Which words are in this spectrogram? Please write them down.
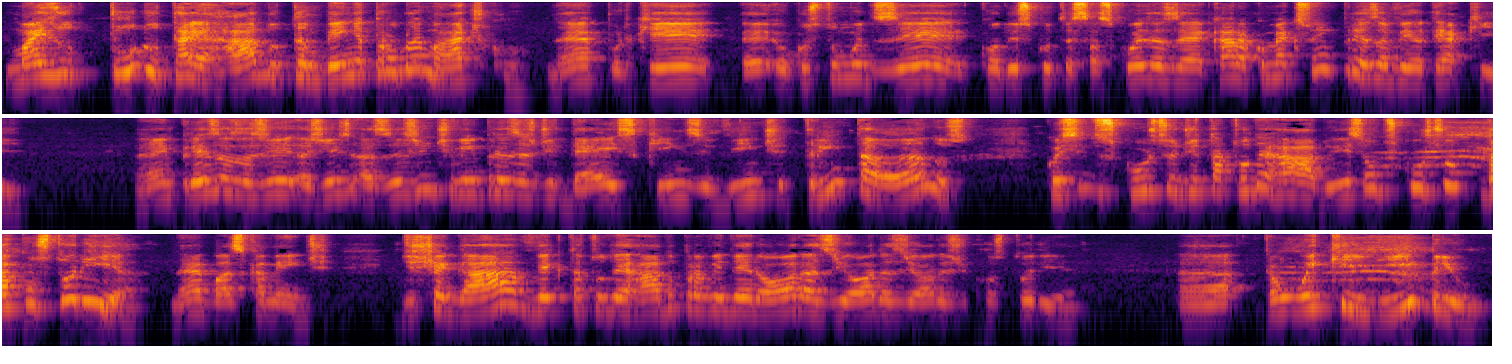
Mas o tudo tá errado também é problemático, né? Porque é, eu costumo dizer, quando eu escuto essas coisas, é, cara, como é que sua empresa veio até aqui? Né? Empresas, às vezes, às vezes a gente vê empresas de 10, 15, 20, 30 anos com esse discurso de tá tudo errado. E esse é o discurso da consultoria, né? Basicamente. De chegar, ver que tá tudo errado para vender horas e horas e horas de consultoria. Uh, então, o equilíbrio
